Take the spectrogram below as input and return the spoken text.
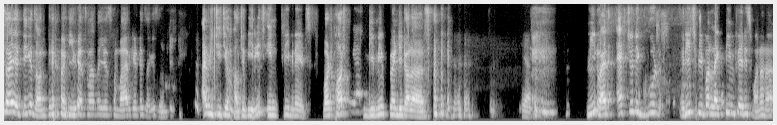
छ यतिकै झन् त्यो युएसमा त यसको मार्केटै छ कि झुन्टी I will teach you how to be rich in three minutes but first give me twenty dollars mean while actually good rich people like Tim Ferriss भन न।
